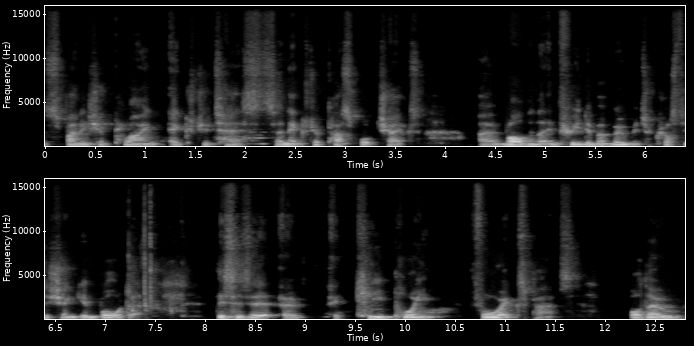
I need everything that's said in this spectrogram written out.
Spanish applying extra tests and extra passport checks uh, rather than letting freedom of movement across the Schengen border. This is a, a, a key point for expats. Although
